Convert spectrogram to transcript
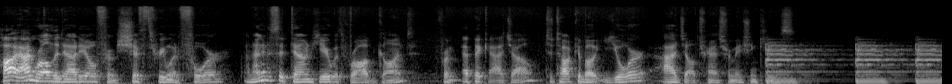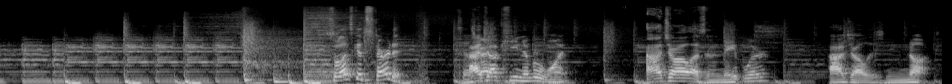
Hi, I'm Ron Laudadio from Shift 314, and I'm going to sit down here with Rob Gaunt from Epic Agile to talk about your Agile transformation keys. So let's get started. Sounds Agile great. key number one Agile as an enabler, Agile is not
